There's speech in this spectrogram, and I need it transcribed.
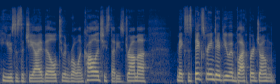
He uses the GI Bill to enroll in college. He studies drama, makes his big screen debut in Blackbird Jung-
